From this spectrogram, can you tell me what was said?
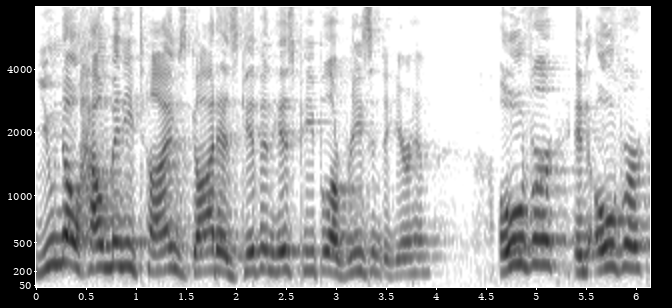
You know how many times God has given his people a reason to hear him? Over and over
